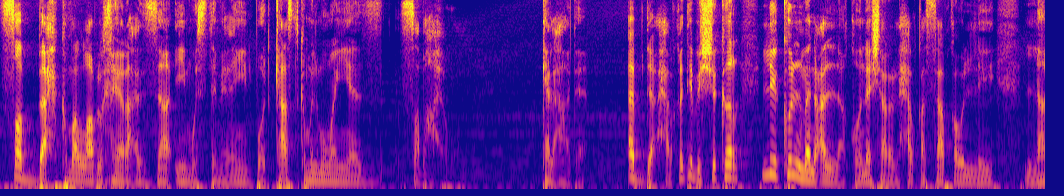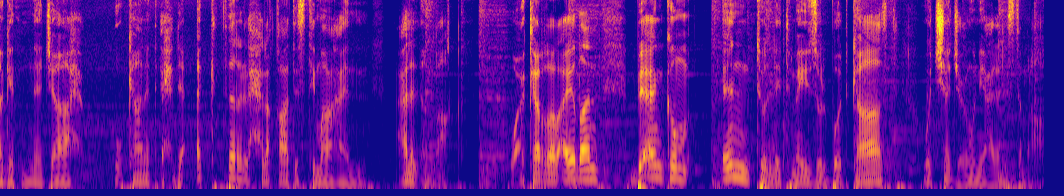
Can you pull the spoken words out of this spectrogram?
صبحكم الله بالخير أعزائي مستمعين بودكاستكم المميز. صباحو. كالعادة أبدأ حلقتي بالشكر لكل من علق ونشر الحلقة السابقة واللي لاقت نجاح وكانت إحدى أكثر الحلقات استماعا. على الإطلاق. وأكرر أيضا بأنكم أنتم اللي تميزوا البودكاست وتشجعوني على الاستمرار.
